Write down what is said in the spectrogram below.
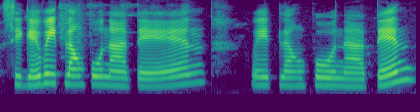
Sige, wait lang po natin. Wait lang po natin.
